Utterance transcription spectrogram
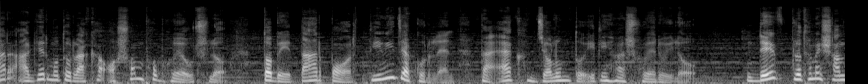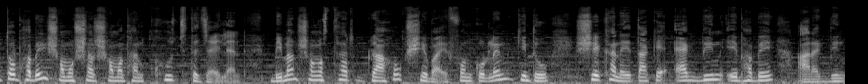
আর আগের মতো রাখা অসম্ভব হয়ে উঠল। তবে তারপর তিনি যা করলেন, তা এক জ্বলন্ত ইতিহাস হয়ে রইল। ডেভ প্রথমে শান্তভাবেই সমস্যার সমাধান খুঁজতে চাইলেন। বিমান সংস্থার গ্রাহক সেবায় ফোন করলেন, কিন্তু সেখানে তাকে একদিন এভাবে আর একদিন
